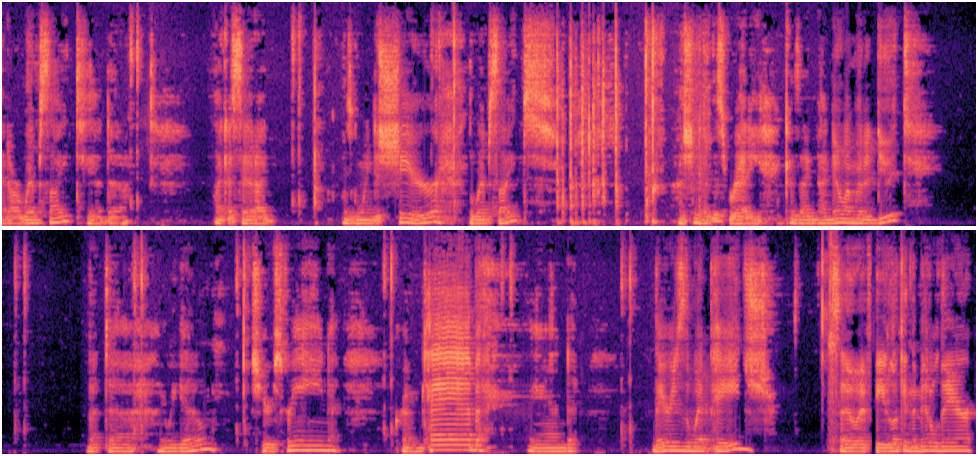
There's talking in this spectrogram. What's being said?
at our website. And uh, like I said, I was going to share the website. I should have this ready because I, I know I'm going to do it. But uh, here we go. Share screen. Chrome tab, and there is the web page. So if you look in the middle there,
